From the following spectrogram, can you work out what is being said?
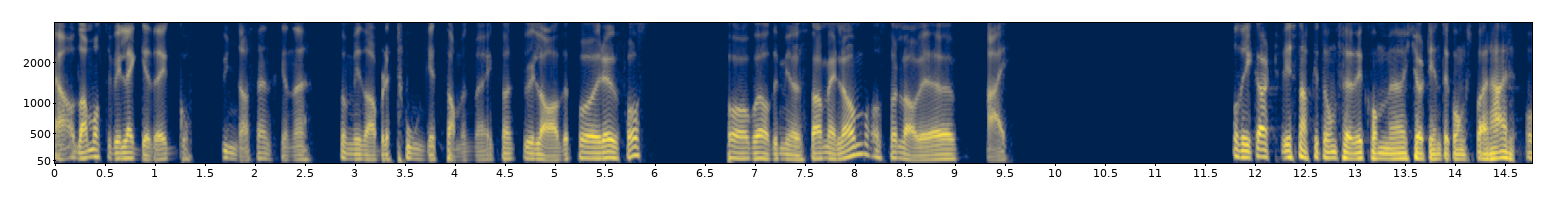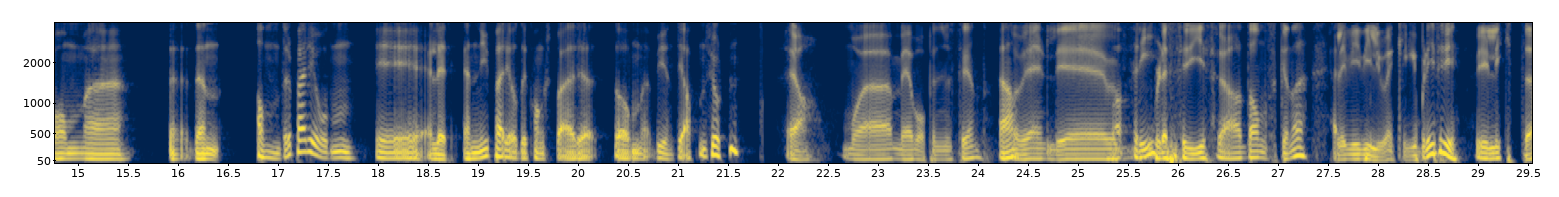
Ja, og da måtte vi legge det godt unna svenskene, som vi da ble tvunget sammen med. ikke sant? Så vi la det på Raufoss, på, vi hadde Mjøsa mellom, og så la vi det her. Odd Rikard, vi snakket om før vi kom og kjørte inn til Kongsberg her, om eh, den andre perioden, i, eller en ny periode i Kongsberg eh, som begynte i 1814. Ja, med våpenindustrien. Ja. Når vi endelig fri. ble fri fra danskene. Eller vi ville jo egentlig ikke bli fri. Vi likte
